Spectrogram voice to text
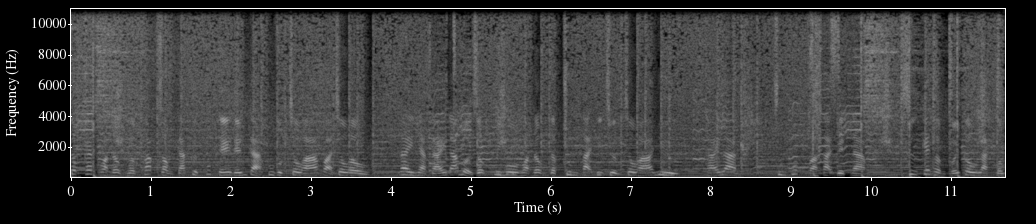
cấp phép hoạt động hợp pháp dòng cá cược quốc tế đến cả khu vực châu Á và châu Âu. Nay nhà cái đã mở rộng quy mô hoạt động tập trung tại thị trường châu Á như Thái Lan, Trung Quốc và tại Việt Nam. Sự kết hợp với câu lạc bóng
